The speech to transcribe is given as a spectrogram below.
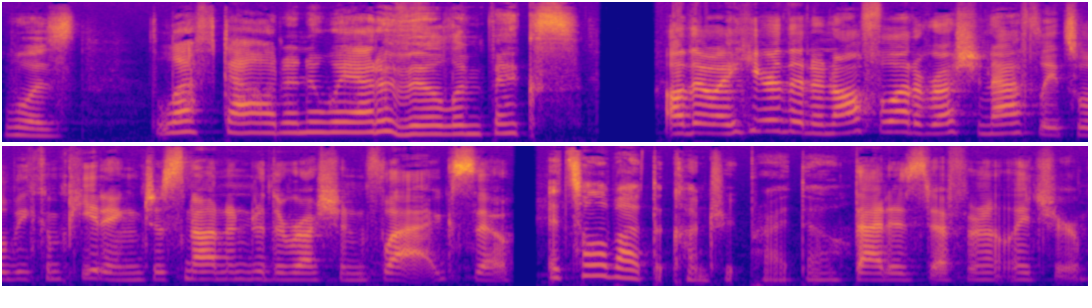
was left out in a way out of the Olympics. Although I hear that an awful lot of Russian athletes will be competing, just not under the Russian flag. So it's all about the country pride, though. That is definitely true.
